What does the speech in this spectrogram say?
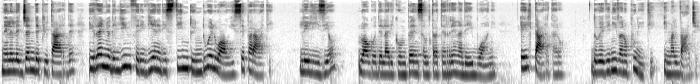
Nelle leggende più tarde, il regno degli inferi viene distinto in due luoghi separati: l'Elisio, luogo della ricompensa ultraterrena dei buoni, e il Tartaro, dove venivano puniti i malvagi.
